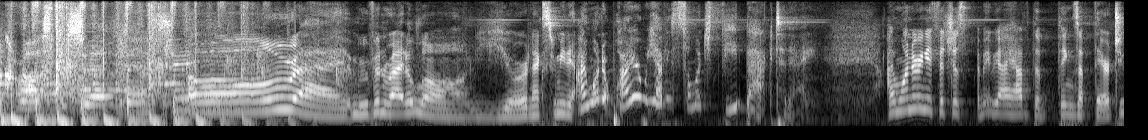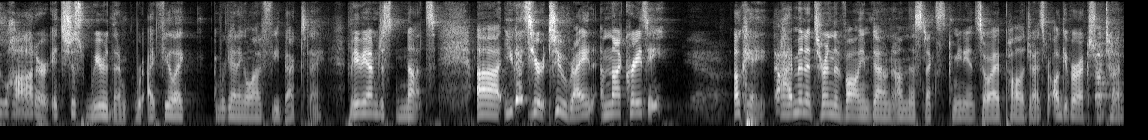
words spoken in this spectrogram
Across the seven All right, moving right along. Your next comedian. I wonder why are we having so much feedback today? I'm wondering if it's just maybe I have the things up there too hot, or it's just weird that I feel like we're getting a lot of feedback today. Maybe I'm just nuts. Uh, you guys hear it too, right? I'm not crazy. Okay, I'm gonna turn the volume down on this next comedian, so I apologize for. I'll give her extra time.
